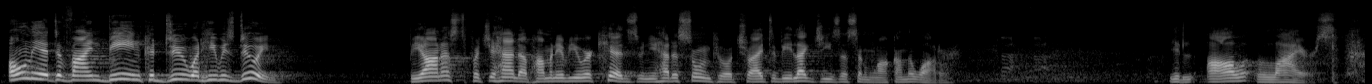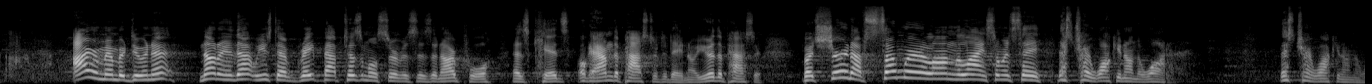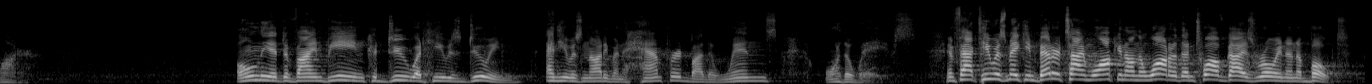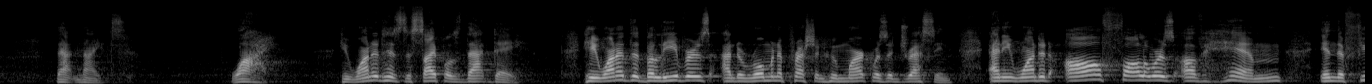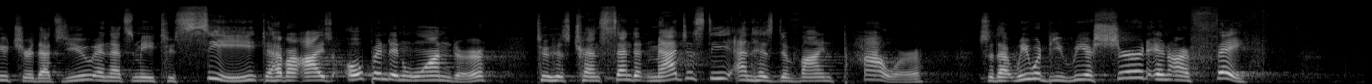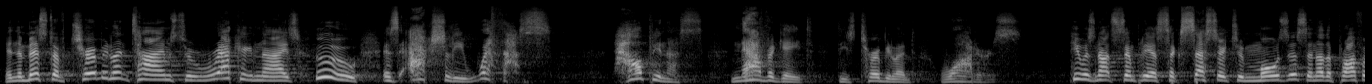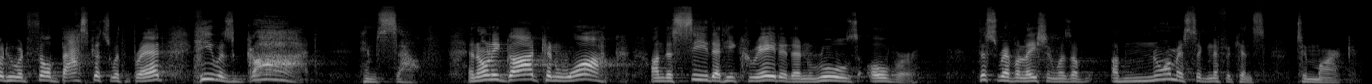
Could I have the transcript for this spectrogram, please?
Only a divine being could do what he was doing. Be honest, put your hand up. How many of you were kids when you had a swimming pool, tried to be like Jesus and walk on the water? You all liars. I remember doing it. Not only that, we used to have great baptismal services in our pool as kids. Okay, I'm the pastor today. No, you're the pastor. But sure enough, somewhere along the line, someone would say, Let's try walking on the water. Let's try walking on the water. Only a divine being could do what he was doing, and he was not even hampered by the winds or the waves. In fact, he was making better time walking on the water than 12 guys rowing in a boat that night. Why? He wanted his disciples that day. He wanted the believers under Roman oppression who Mark was addressing, and he wanted all followers of him in the future, that's you and that's me, to see, to have our eyes opened in wonder to his transcendent majesty and his divine power, so that we would be reassured in our faith in the midst of turbulent times to recognize who is actually with us, helping us navigate these turbulent waters. He was not simply a successor to Moses, another prophet who would fill baskets with bread. He was God Himself. And only God can walk on the sea that He created and rules over. This revelation was of enormous significance to Mark.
